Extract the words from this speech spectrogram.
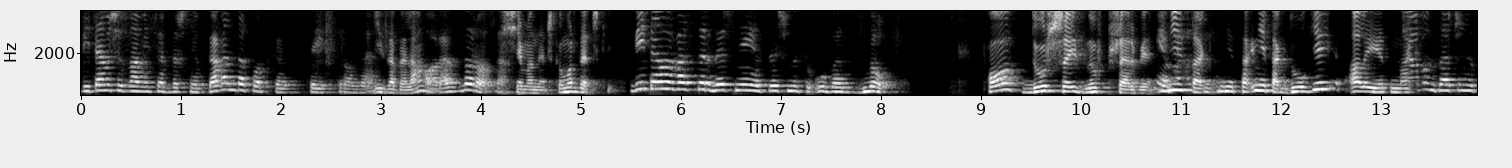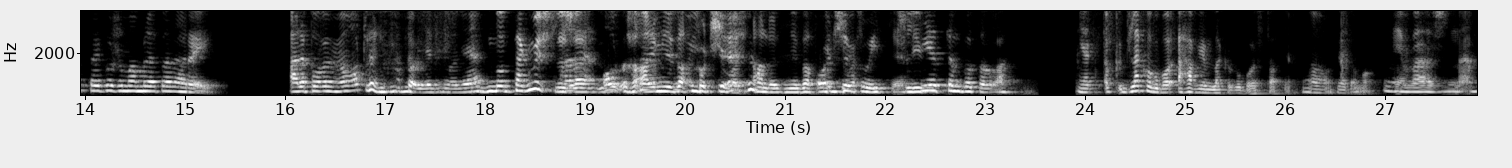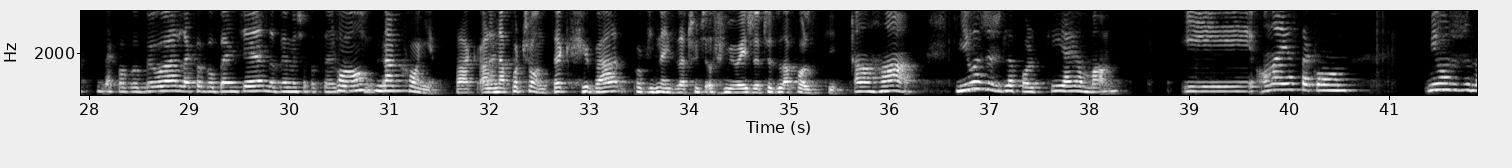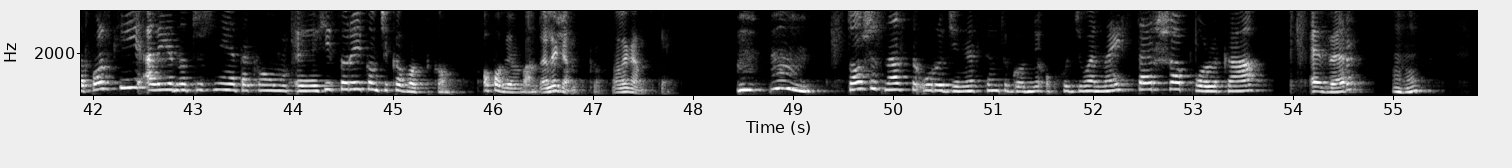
Witamy się z Wami serdecznie w Gawenda Podcast z tej strony Izabela oraz Dorota. Siemaneczko, mordeczki. Witamy Was serdecznie, jesteśmy tu u Was znów. Po dłuższej znów przerwie. Nie Nie, tak, nie, tak, nie tak długiej, ale jednak. Chciałabym zacząć od tego, że mam lepę na ryj. Ale powiem ją o czym to jedno, nie? No tak myślę, Ale że. Ale mnie zaskoczyłaś, ale mnie zaskoczyłaś. Oczekujcie. Czyli- Jestem gotowa. Jak, dla kogo było? Aha, wiem dla kogo było ostatnio. No, wiadomo. Nieważne. Dla kogo była, dla kogo będzie, dowiemy się pod koniec To odcinka. na koniec, tak? Ale Tak. na początek chyba powinnaś zacząć od miłej rzeczy dla Polski. Aha. Miła rzecz dla Polski, ja ją mam. I ona jest taką miłą rzeczą dla Polski, ale jednocześnie taką y, historyjką, ciekawostką. Opowiem Wam. coś. Elegancko, elegancko. 116 urodziny w tym tygodniu obchodziła najstarsza Polka ever, Mhm.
